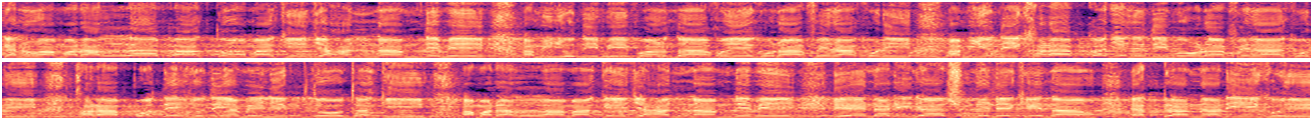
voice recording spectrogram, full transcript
কেন আমার আল্লাহ পাক তো আমাকে জাহান নাম দেবে? আমি যদি বেপর্দা হয়ে ঘোরাফেরা করি, আমি যদি খারাপ কাজে যদি ঘোরাফেরা করি, খারাপ পথে যদি আমি লিপ্ত থাকি, আমার আল্লাহ আমাকে জাহান নাম দেবে। এ নারীরা শুনে রেখে দাও, একটা নারী হয়ে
